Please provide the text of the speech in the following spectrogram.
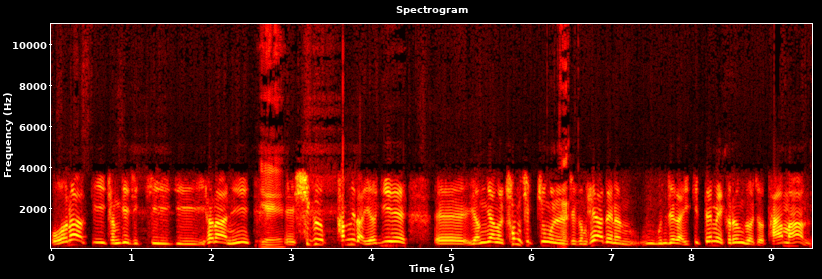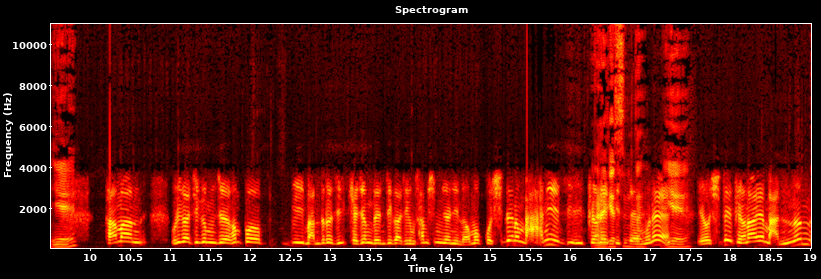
워낙 이 경제 지키기 현안이 예. 시급합니다. 여기에 에, 역량을 총 집중을 아. 지금 해야 되는 문제가 있기 때문에 그런 거죠. 다만, 예. 다만 우리가 지금 이제 헌법이 만들어지 개정된 지가 지금 30년이 넘었고 시대는 많이 변했기 알겠습니다. 때문에 예. 시대 변화에 맞는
